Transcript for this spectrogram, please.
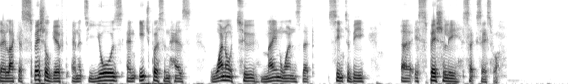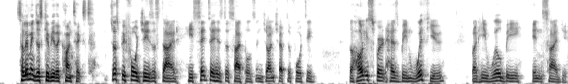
They're like a special gift and it's yours, and each person has one or two main ones that seem to be uh, especially successful. So let me just give you the context. Just before Jesus died, he said to his disciples in John chapter 14, The Holy Spirit has been with you, but he will be inside you.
